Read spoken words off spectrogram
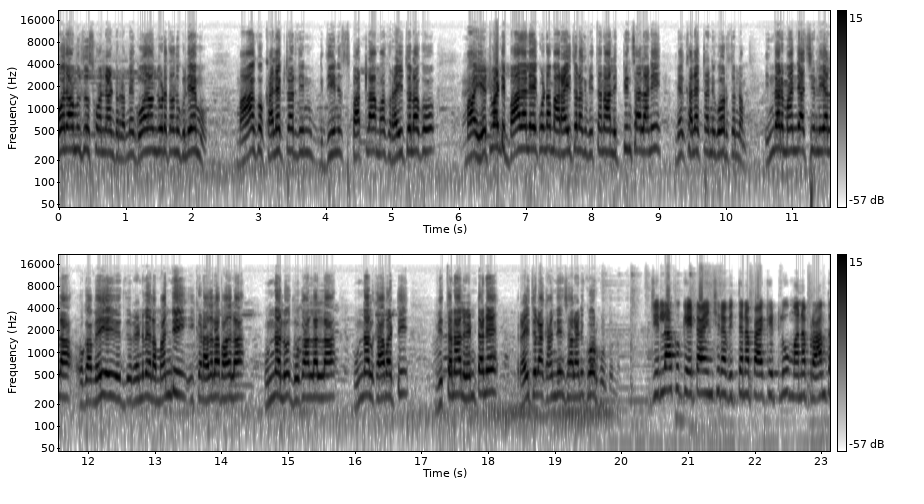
గోదాములు చూసుకోండి అంటున్నాం మేము గోదాము చూడటందుకు లేము. మాకు కలెక్టర్ దీని దీని పట్ల మాకు రైతులకు మా ఎటువంటి బాధ లేకుండా మా రైతులకు విత్తనాలు ఇప్పించాలని మేము కలెక్టర్ని కోరుతున్నాం. ఇందరు మంది వచ్చింది ఇలా ఒక వెయ్యి రెండు వేల మంది ఇక్కడ ఆదిలాబాద్లో ఉన్నలు దుకాణాలల్లో ఉన్నారు కాబట్టి విత్తనాలు వెంటనే రైతులకు అందించాలని కోరుకుంటున్నాం. జిల్లాకు కేటాయించిన విత్తన ప్యాకెట్లు మన ప్రాంత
